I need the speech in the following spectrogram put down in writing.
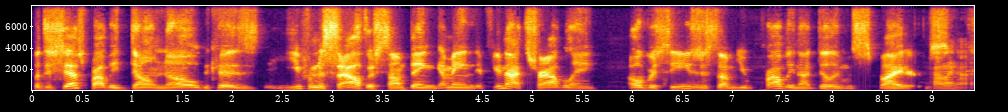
But the chefs probably don't know because you from the south or something. I mean, if you're not traveling overseas or something, you're probably not dealing with spiders. Probably not.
